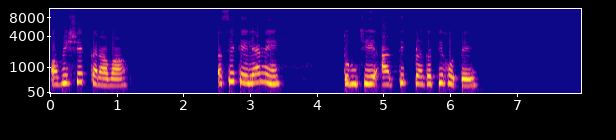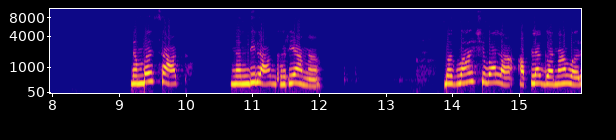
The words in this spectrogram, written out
अभिषेक करावा. असे केल्याने तुमची आर्थिक प्रगती होते. नंबर सात नंदीला घरी आणा. भगवान शिवाला आपल्या गणावर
